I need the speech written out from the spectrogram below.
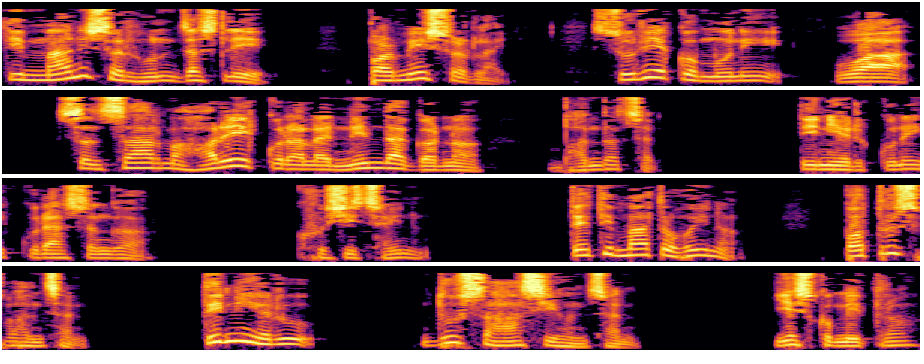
ती मानिसहरू हुन् जसले परमेश्वरलाई सूर्यको मुनि वा संसारमा हरेक कुरालाई निन्दा गर्न भन्दछन्। तिनीहरू कुनै कुरासँग खुसी छैनन्। त्यति मात्र होइन पत्रुस भन्छन् तिनीहरू दुस्साहसी हुन्छन्। यसको मित्र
